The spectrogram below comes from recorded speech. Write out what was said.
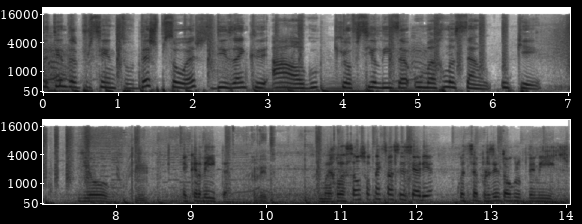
70% das pessoas dizem que há algo que oficializa uma relação. O quê? Diogo, acredita, Acredito. uma relação só começa a ser séria quando se apresenta ao grupo de amigos.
